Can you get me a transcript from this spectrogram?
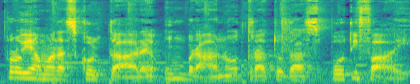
Proviamo ad ascoltare un brano tratto da Spotify.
